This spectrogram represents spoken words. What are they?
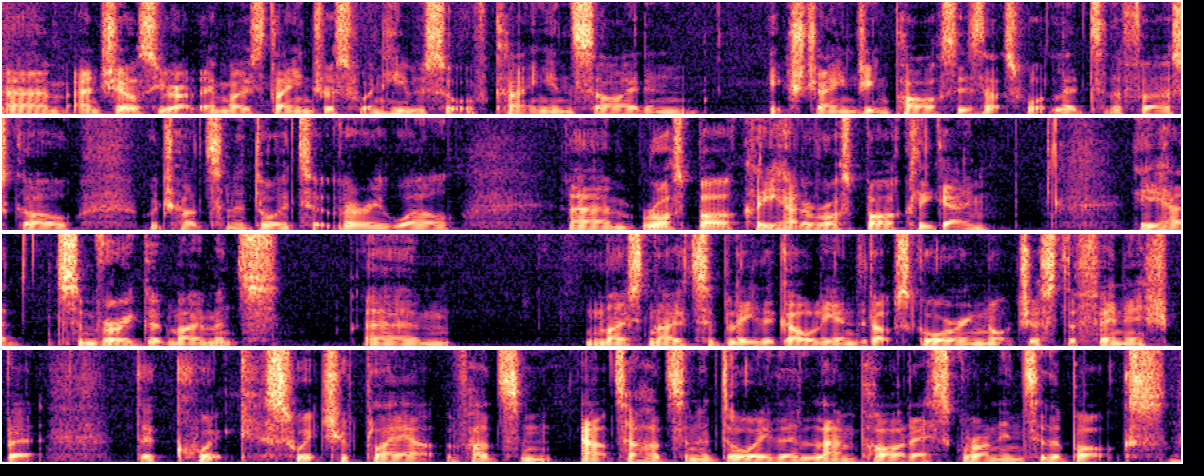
Um, and Chelsea were at their most dangerous when he was sort of cutting inside and exchanging passes. That's what led to the first goal, which Hudson Odoi took very well. Um, Ross Barkley had a Ross Barkley game. He had some very good moments. Um, most notably, the goal he ended up scoring not just the finish, but the quick switch of play out of Hudson out to Hudson Odoi, the Lampard-esque run into the box. Mm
